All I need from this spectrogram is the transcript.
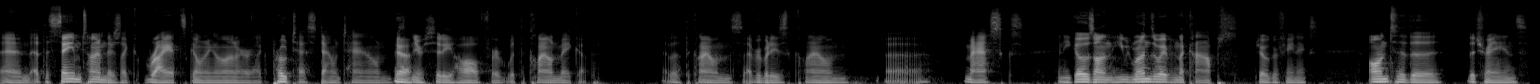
And at the same time, there's like riots going on or like protests downtown Yeah. near City Hall for with the clown makeup, with the clowns. Everybody's clown uh, masks, and he goes on. He runs away from the cops, Joker Phoenix, onto the the trains,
